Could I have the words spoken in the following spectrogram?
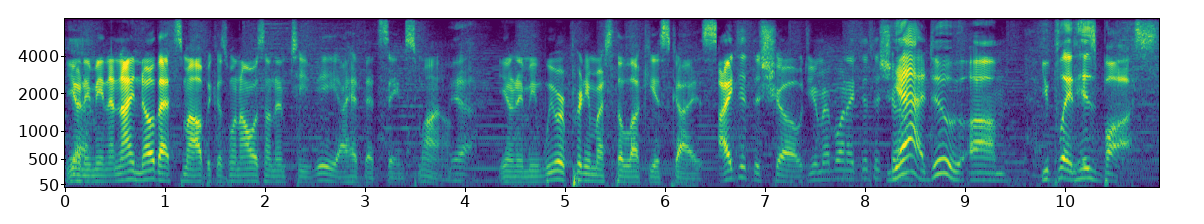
You know what I mean? And I know that smile because when I was on MTV, I had that same smile. Yeah. You know what I mean? We were pretty much the luckiest guys. I did the show. Do you remember when I did the show? Yeah, I do. Um, you played his boss.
